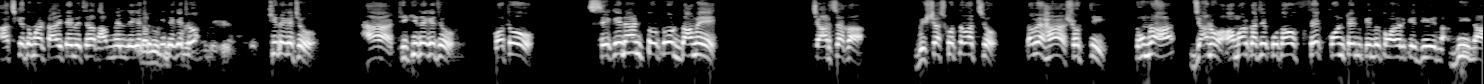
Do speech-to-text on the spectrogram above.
আজকে তোমরা টাইটেল এছাড়া থামবেল দেখেছ কি দেখেছ? কি দেখেছ? হ্যাঁ ঠিকই দেখেছ। কত? সেকেন্ড হ্যান্ড টোটোর দামে চার চাকা। বিশ্বাস করতে পারছ? তবে হ্যাঁ সত্যি। তোমরা জানো, আমার কাছে কোথাও ফেক কন্টেন্ট কিন্তু তোমাদেরকে দিয়ে না, দিই না।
